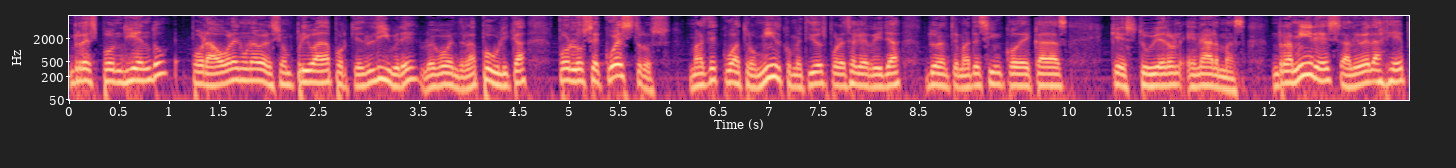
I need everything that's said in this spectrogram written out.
respondiendo, por ahora en una versión privada porque es libre, luego vendrá la pública, por los secuestros, más de cuatro mil cometidos por esa guerrilla durante más de cinco décadas que estuvieron en armas. Ramírez salió de la JEP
